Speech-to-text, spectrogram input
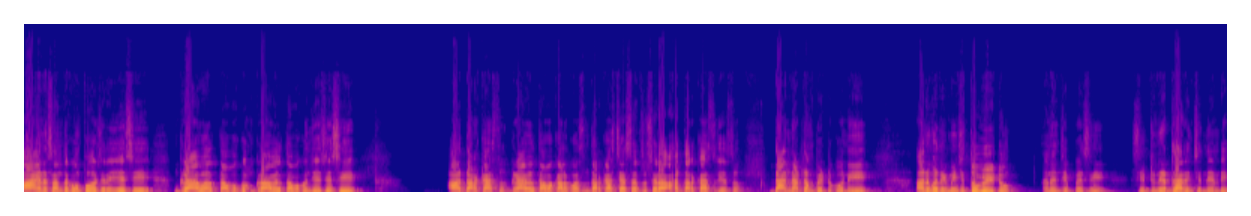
ఆయన సంతకం పోర్చరీ చేసి గ్రావెల్ తవ్వకం గ్రావెల్ తవ్వకం చేసేసి ఆ దరఖాస్తు గ్రావెల్ తవ్వకాల కోసం దరఖాస్తు చేస్తారు. చూసారా? ఆ దరఖాస్తు చేస్తూ దాన్ని అడ్డం పెట్టుకొని అనుమతికి మించి తవ్వేయటం అని చెప్పేసి సిట్టు నిర్ధారించింది అండి.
